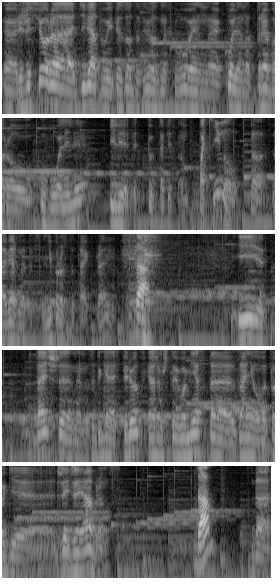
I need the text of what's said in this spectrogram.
режиссера девятого эпизода Звездных войн э, Колина Тревороу уволили. Или это тут написано, он покинул, но, наверное, это все не просто так, правильно? Да. И дальше, наверное, забегая вперед, скажем, что его место занял в итоге Джей Джей Абрамс. Да? Да.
